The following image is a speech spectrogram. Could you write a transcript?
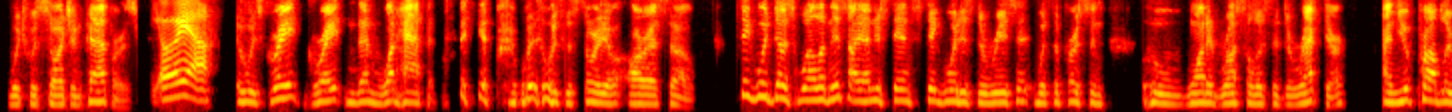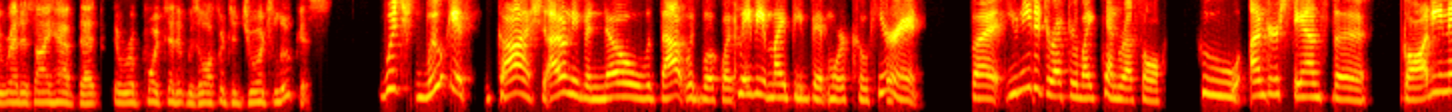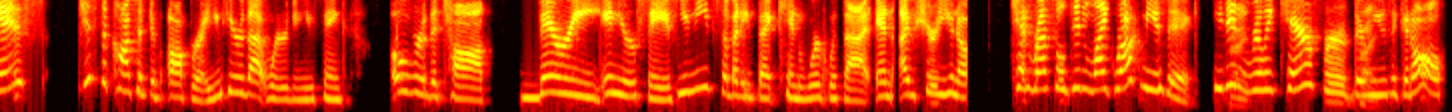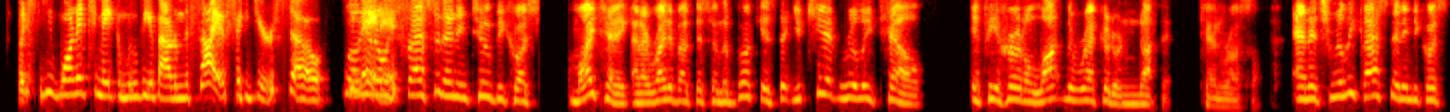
which was Sergeant Pepper's, Oh yeah. It was great, great. And then what happened? was was the story of RSO. Stigwood does well in this. I understand Stigwood is the reason, was the person who wanted Russell as the director. And you've probably read, as I have, that the reports that it was offered to George Lucas. Which Lucas, gosh, I don't even know what that would look like. Maybe it might be a bit more coherent, but you need a director like Ken Russell who understands the gaudiness, just the concept of opera. You hear that word and you think over the top, very in your face. You need somebody that can work with that. And I'm sure you know Ken Russell didn't like rock music. He didn't Right. really care for their Right. music at all, but he wanted to make a movie about a messiah figure. So Well, you know, it. it's fascinating too, because my take, and I write about this in the book, is that you can't really tell if he heard a lot in the record or nothing, Ken Russell. And it's really fascinating because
